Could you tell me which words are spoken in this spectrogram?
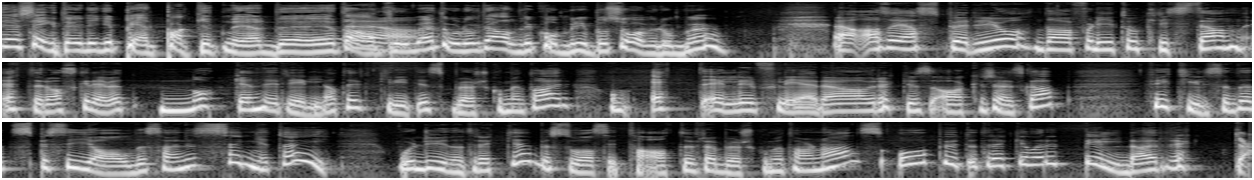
det sengetøyet ligger pent pakket ned i et annet ja. rom. Jeg tror nok det aldri kommer inn på soverommet. Ja, altså Jeg spør jo da fordi Tor Christian, etter å ha skrevet nok en relativt kritisk børskommentar om ett eller flere av Røkkes Aker selskap, fikk tilsendt et spesialdesignet sengetøy hvor dynetrekket besto av sitater fra børskommentarene hans, og putetrekket var et bilde av Røkke.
